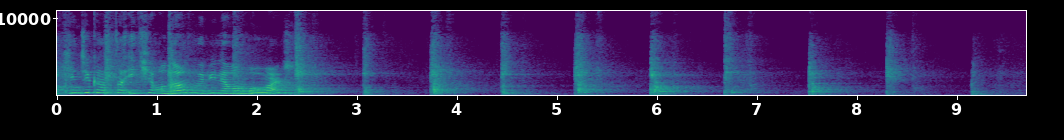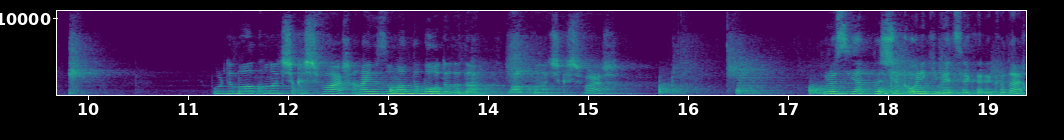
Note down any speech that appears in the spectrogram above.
İkinci katta iki oda ve bir lavabo var. Burada balkona çıkış var. Aynı zamanda bu odada da balkona çıkış var. Burası yaklaşık 12 metrekare kadar.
